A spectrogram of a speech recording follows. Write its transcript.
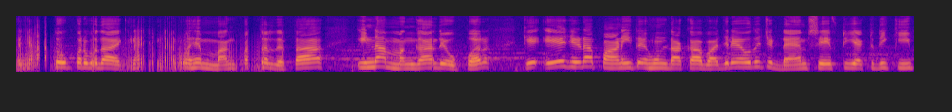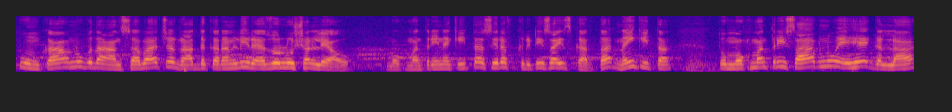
50 ਤੋਂ ਉੱਪਰ ਵਿਧਾਇਕ ਨੇ ਜਿਨ੍ਹਾਂ ਨੂੰ ਇਹ ਮੰਗ ਪੱਤਰ ਦਿੱਤਾ ਇਹਨਾਂ ਮੰਗਾਂ ਦੇ ਉੱਪਰ ਕਿ ਇਹ ਜਿਹੜਾ ਪਾਣੀ ਤੇ ਹੁਣ ਡਾਕਾ ਵੱਜ ਰਿਹਾ, ਉਹਦੇ ਚ ਡੈਮ ਸੇਫਟੀ ਐਕਟ ਦੀ ਕੀ ਭੂਮਿਕਾ, ਉਹਨੂੰ ਵਿਧਾਨ ਸਭਾ ਚ ਰੱਦ ਕਰਨ ਲਈ ਰੈਜ਼ੋਲੂਸ਼ਨ ਲਿਆਓ। ਮੁੱਖ ਮੰਤਰੀ ਨੇ ਕੀਤਾ, ਸਿਰਫ ਕ੍ਰਿਟੀਸਾਈਜ਼ ਕਰਤਾ, ਨਹੀਂ ਕੀਤਾ। ਤੋਂ ਮੁੱਖ ਮੰਤਰੀ ਸਾਹਿਬ ਨੂੰ ਇਹ ਗੱਲਾਂ,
